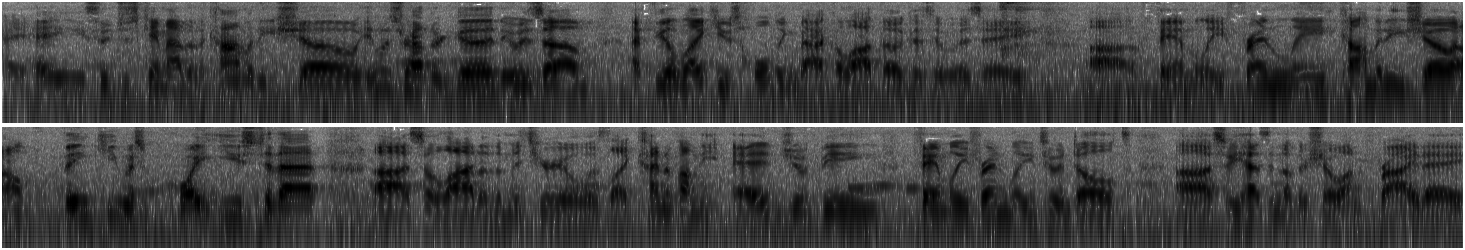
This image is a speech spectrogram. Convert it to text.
Hey, hey, so just came out of the comedy show. It was rather good. It was, um, I feel like he was holding back a lot though, because it was a uh, family friendly comedy show, and I don't think he was quite used to that. Uh, so a lot of the material was like kind of on the edge of being family friendly to adult. Uh, so he has another show on Friday.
